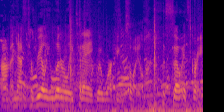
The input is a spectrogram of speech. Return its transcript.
Um, and that's to really, literally today, we're working the soil. so it's great.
